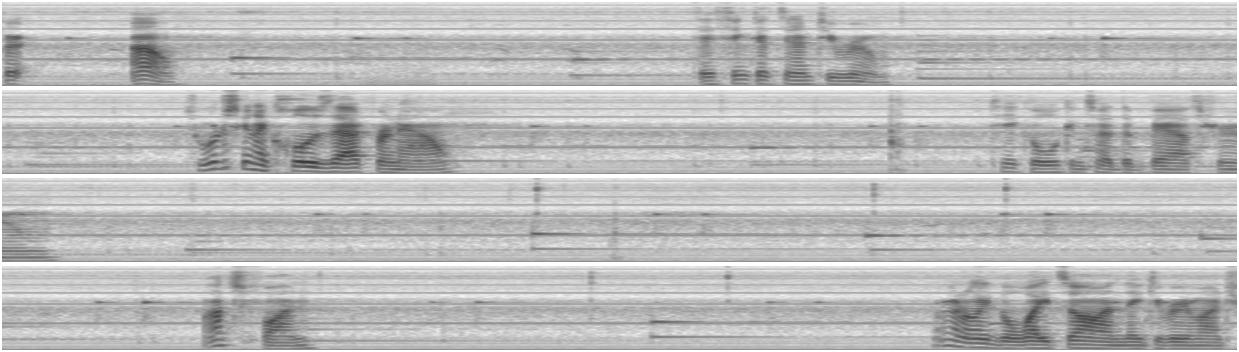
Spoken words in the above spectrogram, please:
But, oh. They think that's an empty room. So we're just gonna close that for now take a look inside the bathroom. That's fun. I'm gonna leave the lights on, thank you very much.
